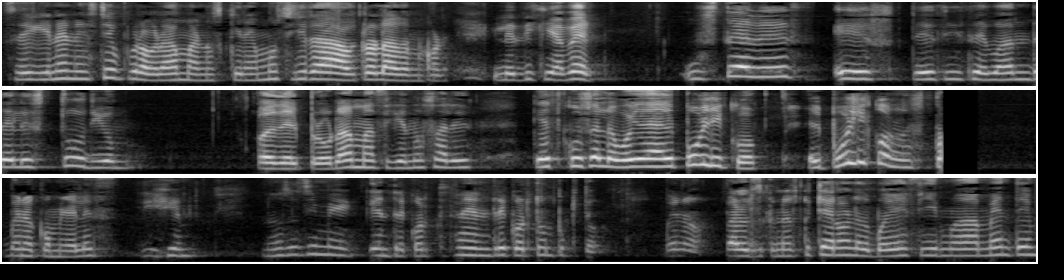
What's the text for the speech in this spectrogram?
seguir en este programa, nos queremos ir a otro lado mejor. Y les dije, a ver, ustedes este si se van del estudio o del programa si ya no salen ¿Qué excusa le voy a dar al público? El público no está... Bueno, como ya les dije, no sé si me entrecorto, se entrecortó un poquito. Bueno, para los que no escucharon, les voy a decir nuevamente.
